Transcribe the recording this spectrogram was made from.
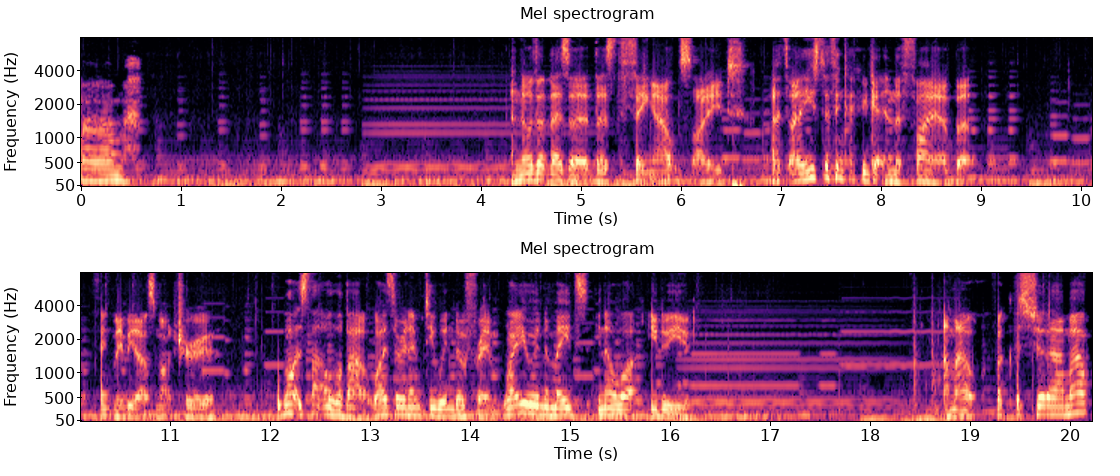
Um, I know that there's a there's the thing outside. I, I used to think I could get in the fire, but I think maybe that's not true. What is that all about? Why is there an empty window frame? Why are you in a maid's... You know what? You do you. I'm out. Fuck this shit, I'm out.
